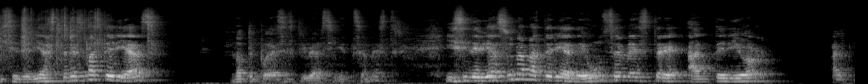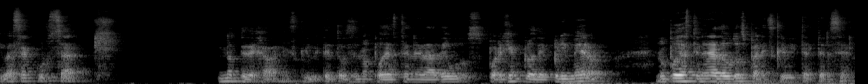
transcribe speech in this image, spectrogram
y si debías tres materias, no te podías escribir al siguiente semestre. Y si debías una materia de un semestre anterior al que ibas a cursar, no te dejaban inscribirte, entonces no podías tener adeudos. Por ejemplo, de primero, no podías tener adeudos para inscribirte al tercero.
